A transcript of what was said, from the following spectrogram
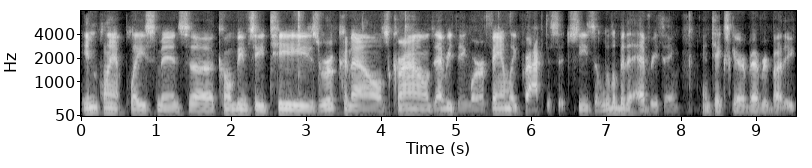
implant placements, uh, cone beam CTs, root canals, crowns, everything. We're a family practice that sees a little bit of everything and takes care of everybody.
